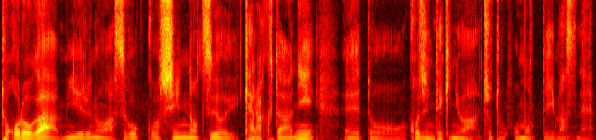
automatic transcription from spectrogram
ところが見えるのはすごくこう芯の強いキャラクターに、えーと、個人的にはちょっと思っていますね。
